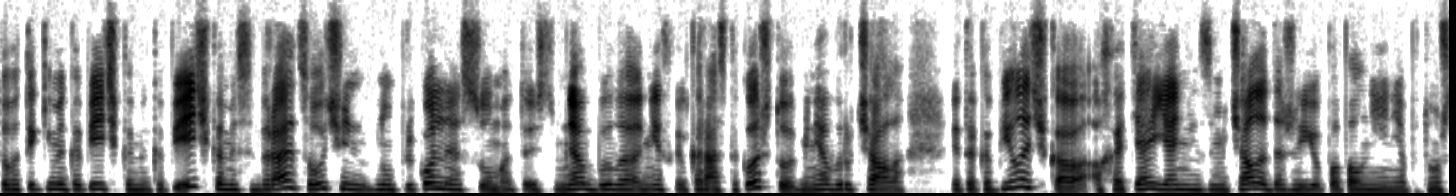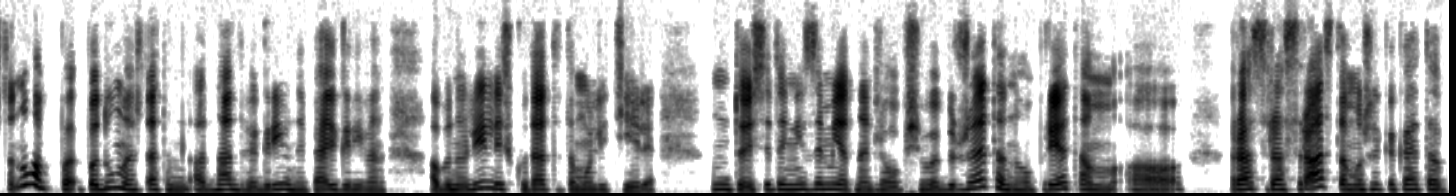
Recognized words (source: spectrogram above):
то вот такими копеечками-копеечками собирается очень, ну, прикольная сумма. То есть у меня было несколько раз такое, что меня выручала эта копилочка, а хотя я не замечала даже ее пополнения, потому что, ну, а подумаешь, да, там 1-2 гривны, 5 гривен обнулились, куда-то там улетели. Ну, то есть это незаметно для общего бюджета, но при этом раз-раз-раз, там уже какая-то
